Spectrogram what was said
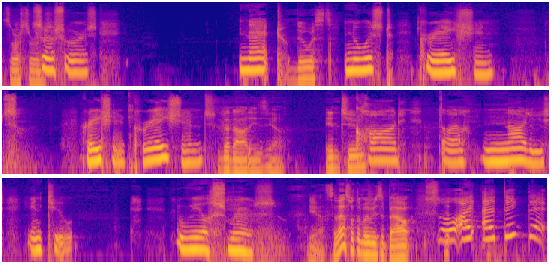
Sorcerers. sorcerers net Newest. newest creation creation creations The Naughties, yeah. Into. called the naughties into real smurfs. Yeah, so that's what the movie's about. So I, I think that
